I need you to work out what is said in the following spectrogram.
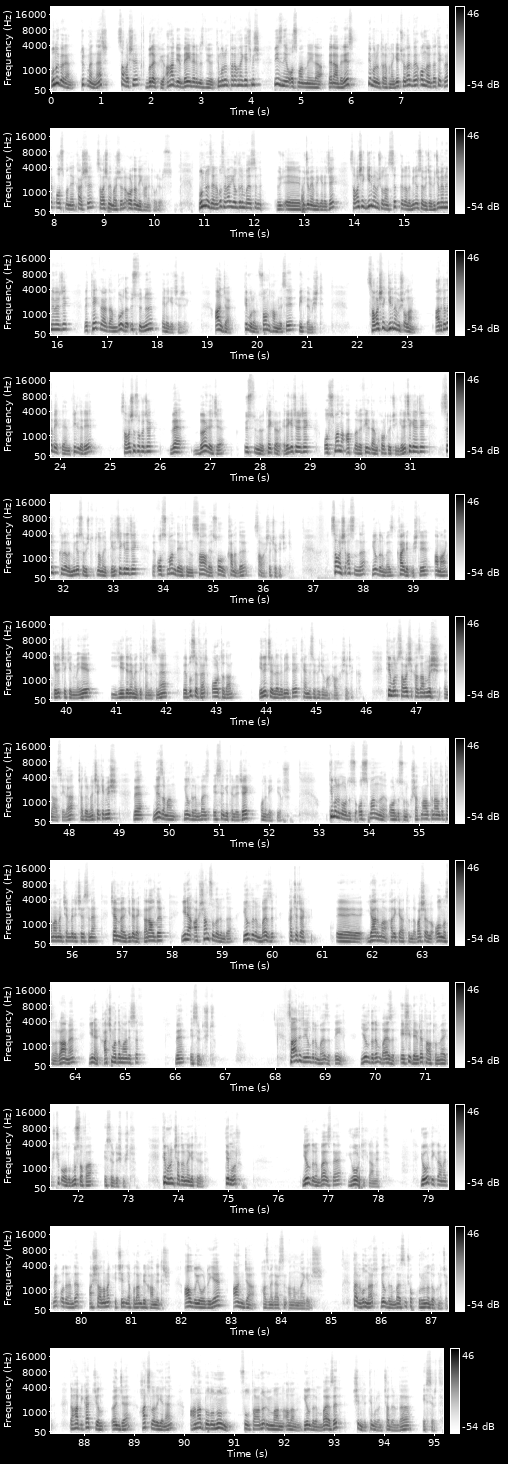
Bunu gören Türkmenler savaşı bırakıyor. Aha diyor beylerimiz diyor Timur'un tarafına geçmiş. Biz niye Osmanlı'yla beraberiz? Timur'un tarafına geçiyorlar ve onlar da tekrar Osmanlı'ya karşı savaşmaya başlıyorlar. Oradan da ihanet oluyoruz. Bunun üzerine bu sefer Yıldırım Bayezid'in hü- hücum emri gelecek. Savaşa girmemiş olan Sırp kralı Milosevic'e hücum emrini verecek ve tekrardan burada üstünlüğü ele geçirecek. Ancak Timur'un son hamlesi bitmemişti. Savaşa girmemiş olan arkada bekleyen filleri savaşa sokacak ve böylece üstünlüğü tekrar ele geçirecek. Osmanlı atları filden korktuğu için geri çekilecek. Sırp kralı Milosevic tutunamayıp geri çekilecek ve Osmanlı Devleti'nin sağ ve sol kanadı savaşta çökecek. Savaşı aslında Yıldırım Bayezid kaybetmişti ama geri çekilmeyi yediremedi kendisine ve bu sefer ortadan Yeniçerilerle birlikte kendisi hücuma kalkışacak. Timur savaşı kazanmış edasıyla çadırına çekilmiş ve ne zaman Yıldırım Bayezid esir getirilecek onu bekliyor. Timur'un ordusu Osmanlı ordusunu kuşatma altına aldı tamamen çember içerisine. Çember giderek daraldı. Yine akşam sularında Yıldırım Bayezid kaçacak e, yarma harekatında başarılı olmasına rağmen yine kaçmadı maalesef ve esir düştü. Sadece Yıldırım Bayezid değil, Yıldırım Bayezid eşi Devlet Hatun ve küçük oğlu Mustafa esir düşmüştü. Timur'un çadırına getirildi. Timur Yıldırım Bayezid'e yoğurt ikram etti. Yoğurt ikram etmek o dönemde aşağılamak için yapılan bir hamledir. Al bu yoğurdu ye anca hazmedersin anlamına gelir. Tabi bunlar Yıldırım Bayezid'in çok gururuna dokunacak. Daha birkaç yıl önce Haçları yenen Anadolu'nun sultanı ünvanını alan Yıldırım Bayezid şimdi Timur'un çadırında esirdi.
